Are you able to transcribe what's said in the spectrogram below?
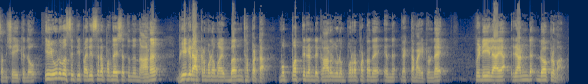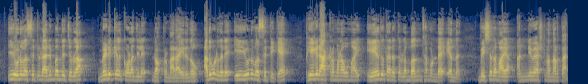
സംശയിക്കുന്നു. ഈ യൂണിവേഴ്സിറ്റി പരിസര പ്രദേശത്തു നിന്നാണ് ഭീകരാക്രമണവുമായി ബന്ധപ്പെട്ട മുപ്പത്തിരണ്ട് കാറുകളും പുറപ്പെട്ടത് എന്ന് വ്യക്തമായിട്ടുണ്ട്. പിടിയിലായ രണ്ട് ഡോക്ടർമാർ. ഈ യൂണിവേഴ്സിറ്റിയോട് അനുബന്ധിച്ചുള്ള മെഡിക്കൽ കോളേജിലെ ഡോക്ടർമാരായിരുന്നു. അതുകൊണ്ട് തന്നെ ഈ യൂണിവേഴ്സിറ്റിക്ക് ഭീകരാക്രമണവുമായി ഏതു തരത്തിലുള്ള ബന്ധമുണ്ട് എന്ന് വിശദമായ അന്വേഷണം നടത്താൻ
